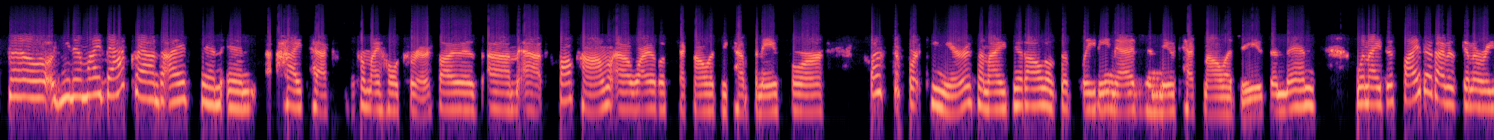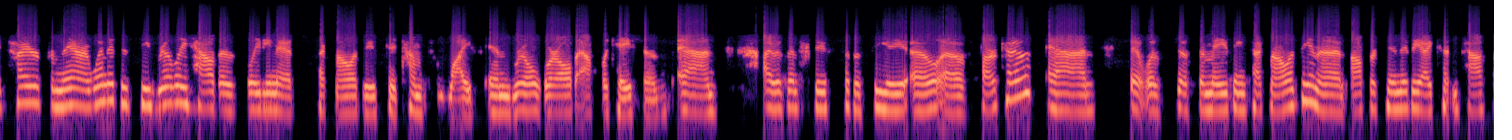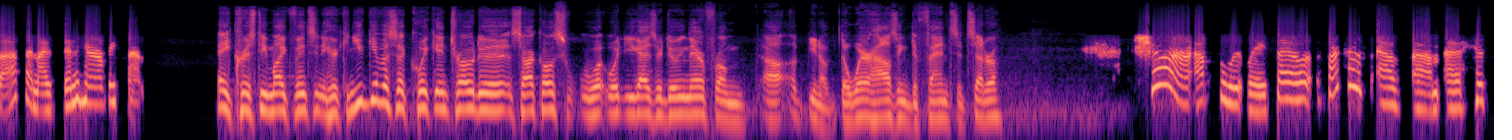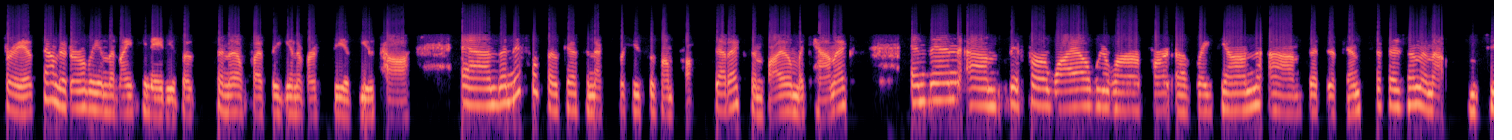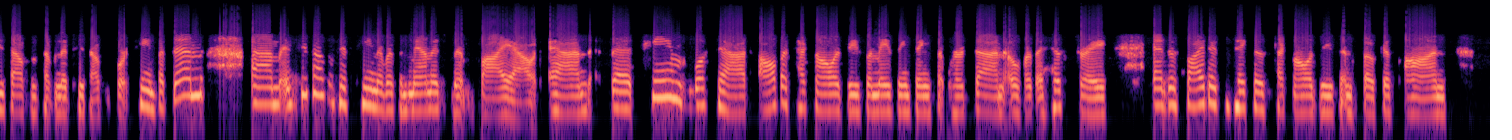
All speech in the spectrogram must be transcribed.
So, you know, my background, I've been in high tech for my whole career. So I was um, at Qualcomm, a wireless technology company, for close to 14 years, and I did all of the bleeding edge and new technologies. And then when I decided I was going to retire from there, I wanted to see really how those bleeding edge technologies could come to life in real world applications. And I was introduced to the CEO of Sarcos, and it was just amazing technology and an opportunity I couldn't pass up. And I've been here ever since. Hey, Kristi, Mike Vincent here. Can you give us a quick intro to Sarcos? What what you guys are doing there, from uh, you know the warehousing, defense, et cetera? Sure, absolutely. So Sarcos, as um, a history, it founded early in the 1980s as at the University of Utah, and the initial focus and expertise was on prosthetics and biomechanics. And then um, for a while, we were part of Raytheon, um, the defense division, and that from 2007 to 2014. But then um, in 2015, there was a management buyout, and the team looked at all the technologies, amazing things that were done over the history, and decided to take those technologies and focus on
